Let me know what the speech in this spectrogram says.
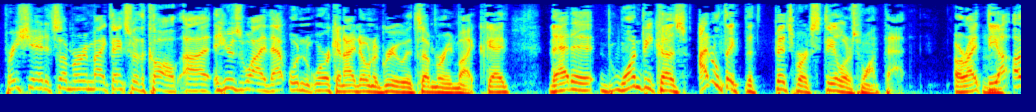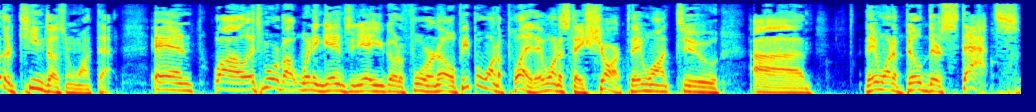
Appreciate it, Submarine Mike. Thanks for the call. Uh, here's why that wouldn't work, and I don't agree with Submarine Mike. Okay, that is one because I don't think the Pittsburgh Steelers want that. All right? the other team doesn't want that. And while it's more about winning games, and yeah, you go to four and zero, people want to play. They want to stay sharp. They want to. Uh, they want to build their stats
